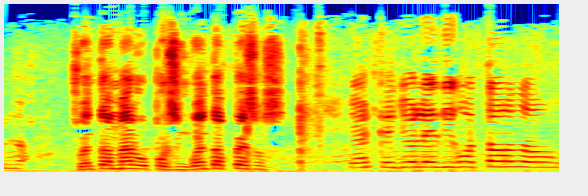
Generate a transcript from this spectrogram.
No. Cuéntame algo por 50 pesos. Ya que yo le digo todo.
